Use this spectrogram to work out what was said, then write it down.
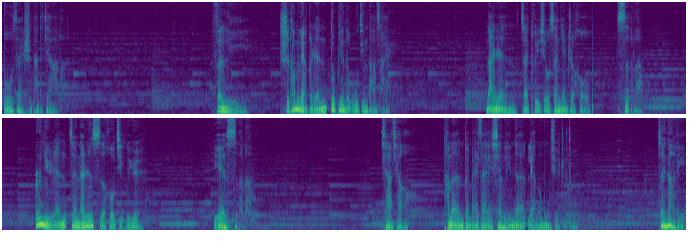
不再是他的家了。分离，使他们两个人都变得无精打采。男人在退休三年之后死了，而女人在男人死后几个月也死了。恰巧，他们被埋在相邻的两个墓穴之中，在那里，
